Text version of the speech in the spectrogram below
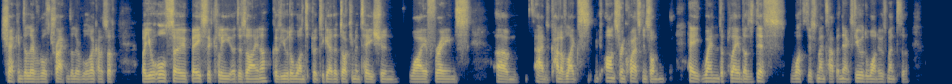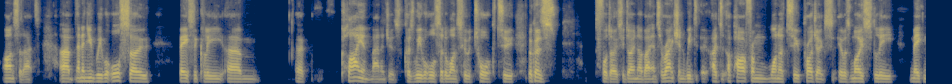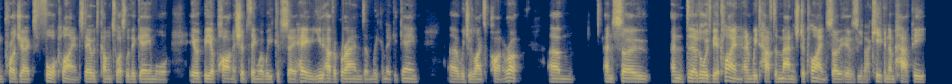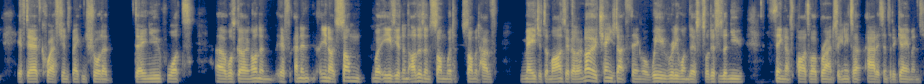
checking deliverables, tracking deliverables, that kind of stuff. But you're also basically a designer because you were the one to put together documentation, wireframes, um, and kind of like answering questions on, hey, when the player does this, what's this meant to happen next? You were the one who was meant to answer that. Um, and then you, we were also basically um, uh, client managers because we were also the ones who would talk to because for those who don't know about interaction, we apart from one or two projects, it was mostly making projects for clients. They would come to us with a game, or it would be a partnership thing where we could say, "Hey, you have a brand, and we can make a game. Uh, would you like to partner up?" Um, and so, and there'd always be a client, and we'd have to manage the client. So it was, you know, keeping them happy if they had questions, making sure that they knew what uh, was going on, and if and then you know, some were easier than others, and some would some would have major demands. They'd be like, no, change that thing, or we really want this, or this is a new thing that's part of our brand. So you need to add it into the game. And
